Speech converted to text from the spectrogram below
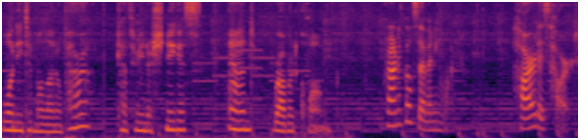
Juanita Molano Para, Katharina Schneeges, and Robert Kwong. Chronicle 71 Hard is Hard.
